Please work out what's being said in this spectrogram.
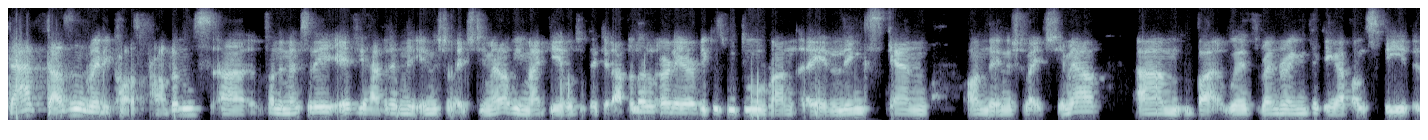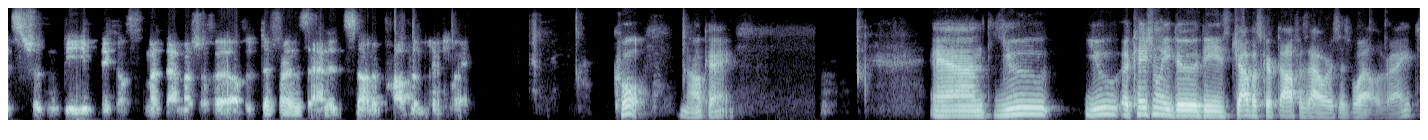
that doesn't really cause problems. Uh, fundamentally, if you have it in the initial HTML, we might be able to pick it up a little earlier because we do run a link scan on the initial HTML. Um, but with rendering picking up on speed, it shouldn't be big of that much of a, of a difference, and it's not a problem anyway. Cool. OK. And you you occasionally do these JavaScript office hours as well, right?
